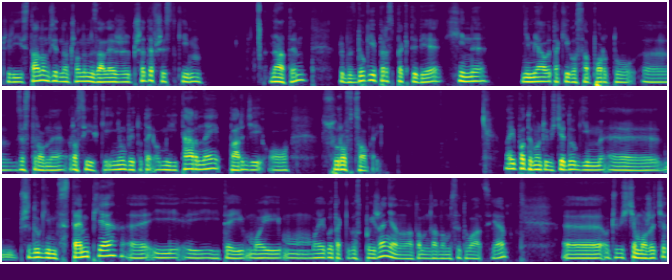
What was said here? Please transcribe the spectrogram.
czyli Stanom Zjednoczonym zależy przede wszystkim na tym, żeby w długiej perspektywie Chiny nie miały takiego supportu e, ze strony rosyjskiej. I nie mówię tutaj o militarnej, bardziej o surowcowej. No i po tym oczywiście długim, e, przy długim wstępie i, i tej mojej, mojego takiego spojrzenia na tą daną sytuację, E, oczywiście możecie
